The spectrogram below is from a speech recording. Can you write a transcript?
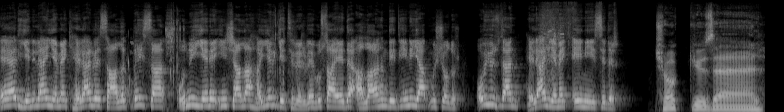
Eğer yenilen yemek helal ve sağlıklıysa onu yiyene inşallah hayır getirir ve bu sayede Allah'ın dediğini yapmış olur. O yüzden helal yemek en iyisidir. Çok güzel.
